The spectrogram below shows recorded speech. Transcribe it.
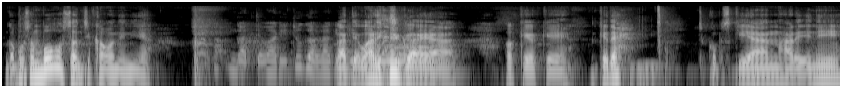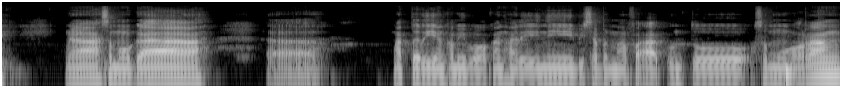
Gak bosan-bosan si kawan ini ya. Nggak tiap hari juga lagi. Nggak tiap hari juga ya. Oke oke. Oke deh. Cukup sekian hari ini. Ya semoga eh, materi yang kami bawakan hari ini bisa bermanfaat untuk semua orang,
